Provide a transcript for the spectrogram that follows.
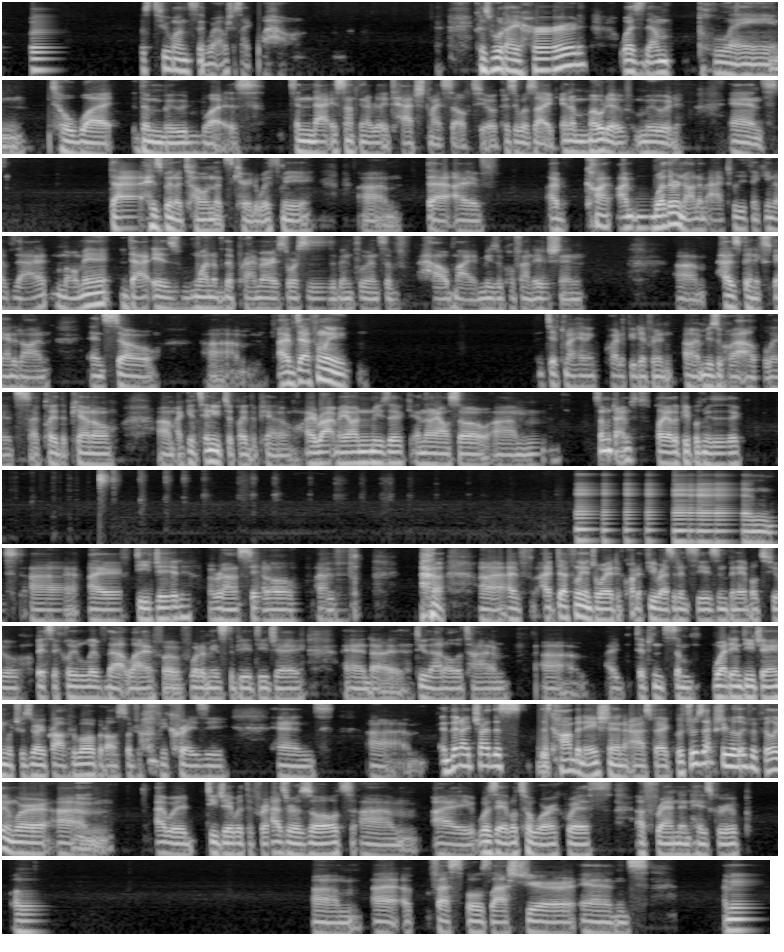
two ones where I was just like, wow. Because what I heard was them playing to what the mood was. And that is something I really attached myself to because it was like an emotive mood. And that has been a tone that's carried with me um, that I've I've con- I'm whether or not I'm actively thinking of that moment, that is one of the primary sources of influence of how my musical foundation um, has been expanded on. And so um, I've definitely dipped my hand in quite a few different uh, musical outlets. I played the piano. Um, I continue to play the piano. I write my own music, and then I also um, sometimes play other people's music. And uh, I've DJed around Seattle. I've uh, I've I've definitely enjoyed quite a few residencies and been able to basically live that life of what it means to be a DJ and uh, do that all the time. Um, I dipped in some wedding DJing, which was very profitable, but also drove me crazy. And um, and then I tried this this combination aspect, which was actually really fulfilling. Where um, I would DJ with a friend. As a result, um, I was able to work with a friend in his group um, at festivals last year, and I mean,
